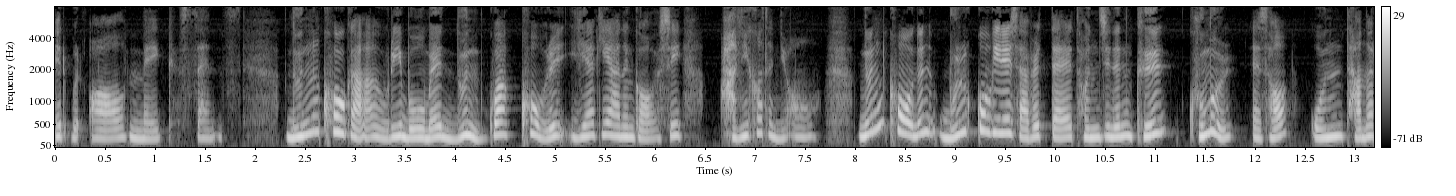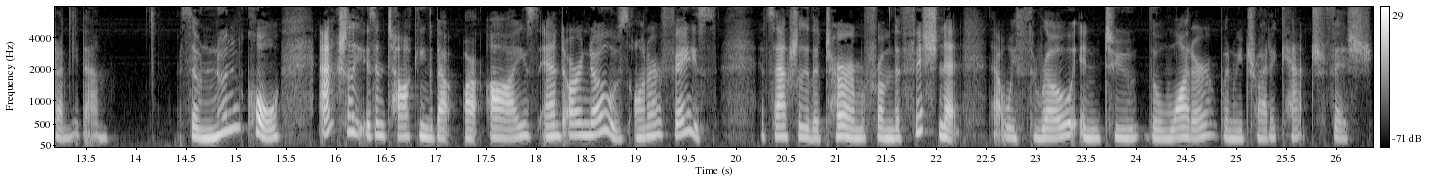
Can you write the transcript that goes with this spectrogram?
it would all make sense. 눈, 코가 우리 몸의 눈과 코를 이야기하는 것이 아니거든요. 눈, 코는 물고기를 잡을 때 던지는 그 구물에서 온 단어랍니다. So 눈, 코 actually isn't talking about our eyes and our nose on our face. It's actually the term from the fish net that we throw into the water when we try to catch fish.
